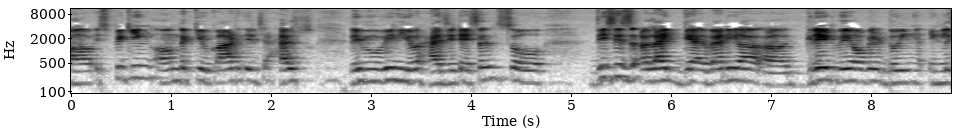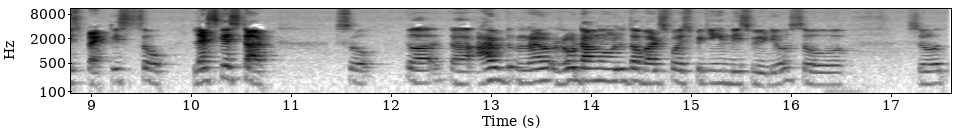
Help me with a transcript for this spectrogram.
uh, speaking on the cue card it helps removing your hesitation. So this is uh, like very uh, great way of doing English practice. So let's get start. So I have wrote down all the words for speaking in this video. So so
